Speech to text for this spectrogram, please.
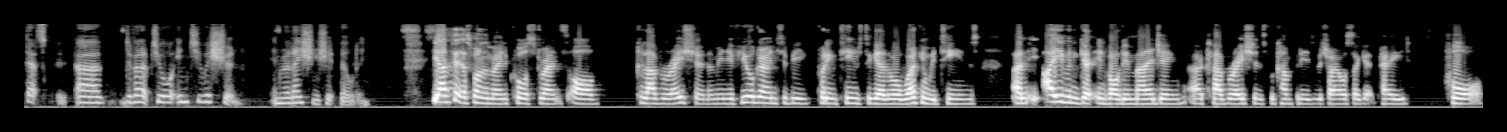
that's uh, developed your intuition in relationship building. Yeah, I think that's one of the main core strengths of collaboration. I mean, if you're going to be putting teams together or working with teams, and I even get involved in managing uh, collaborations for companies, which I also get paid for.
